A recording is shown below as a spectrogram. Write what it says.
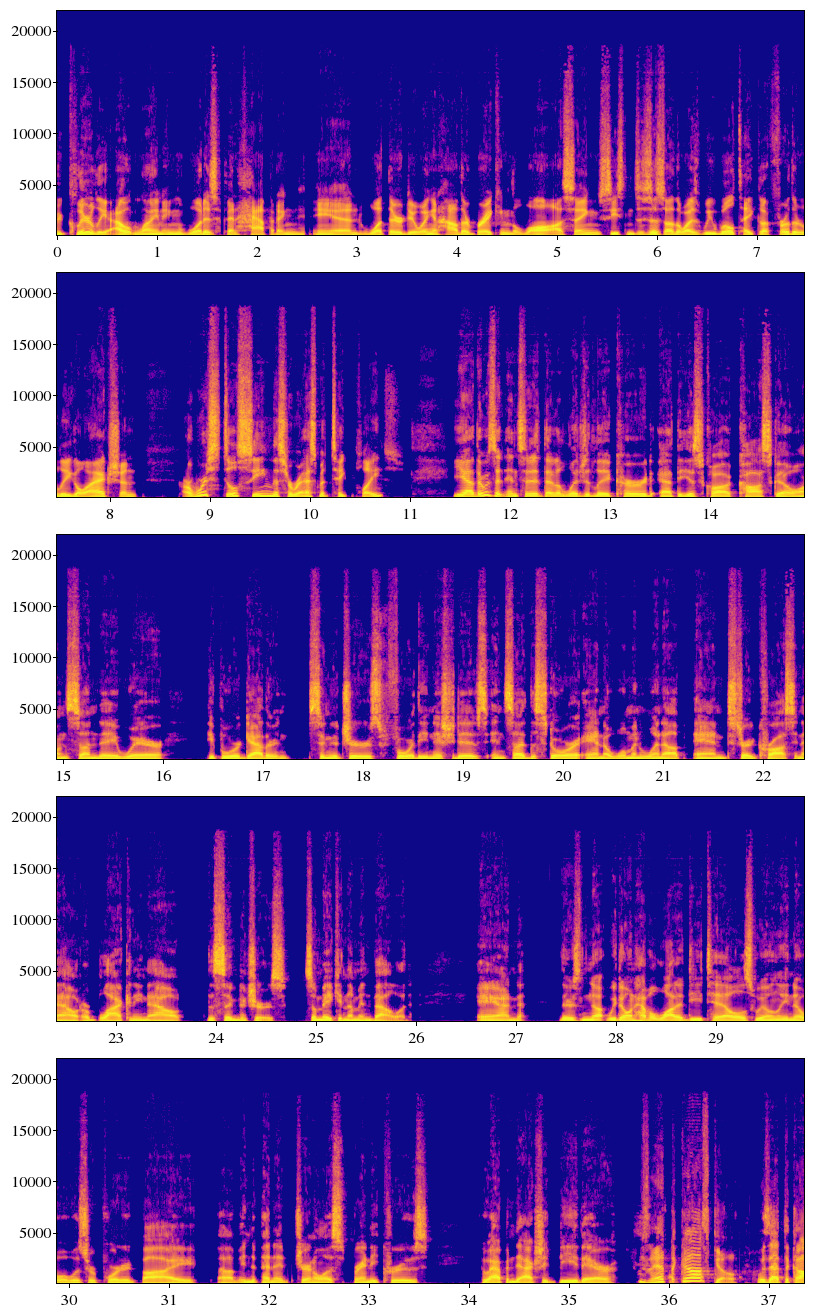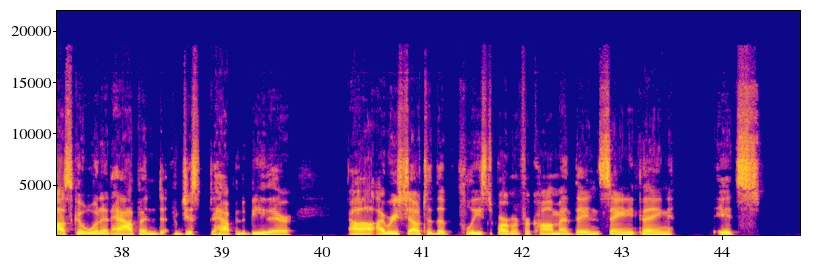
clearly outlining what has been happening and what they're doing and how they're breaking the law, saying cease and desist. Otherwise, we will take further legal action. Are we still seeing this harassment take place? Yeah, there was an incident that allegedly occurred at the Issaquah Costco on Sunday where people were gathering signatures for the initiatives inside the store, and a woman went up and started crossing out or blackening out the signatures, so making them invalid. And there's not we don't have a lot of details. We only know what was reported by um, independent journalist Brandi Kruse, who happened to actually be there. Was at the Costco. Was at the Costco when it happened. Just happened to be there. Uh, I reached out to the police department for comment. They didn't say anything. It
